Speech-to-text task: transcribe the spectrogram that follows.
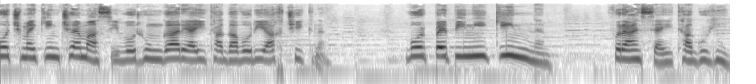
Ոչ մեկին չեմ ասի, որ Հունգարիայի թագավորի աղջիկն եմ, որ Պեպինի կինն եմ, Ֆրանսիայի թագուհին։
